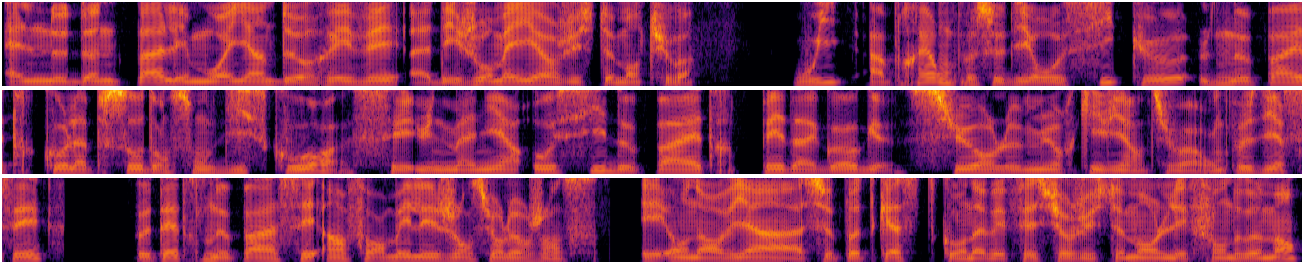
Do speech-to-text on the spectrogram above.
elle, ne donne pas les moyens de rêver à des jours meilleurs, justement, tu vois. Oui, après, on peut se dire aussi que ne pas être collapso dans son discours, c'est une manière aussi de pas être pédagogue sur le mur qui vient, tu vois. On peut se dire c'est peut-être ne pas assez informer les gens sur l'urgence. Et on en revient à ce podcast qu'on avait fait sur justement l'effondrement,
